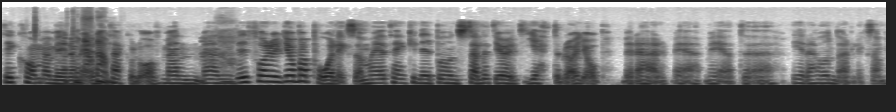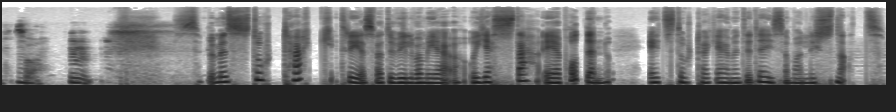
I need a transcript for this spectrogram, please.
Det kommer mer och mer, tack och lov. Men, men vi får jobba på liksom. Och jag tänker ni på hundstallet gör ett jättebra jobb med det här med, med uh, era hundar liksom. Så. Mm. Men stort tack Therese för att du ville vara med och gästa eh, podden. Ett stort tack även till dig som har lyssnat.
